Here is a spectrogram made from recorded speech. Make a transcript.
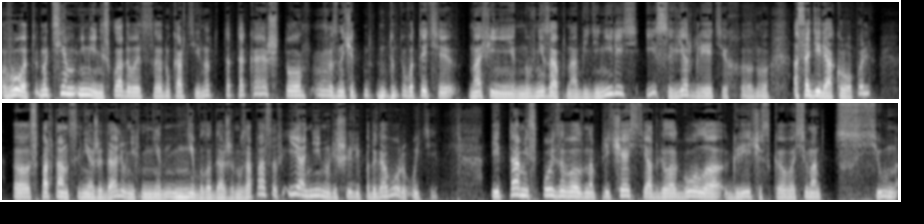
Вот, но тем не менее складывается, ну, картина такая, что, значит, вот эти на Афине, ну, внезапно объединились и свергли этих, ну, осадили Акрополь, э, спартанцы не ожидали, у них не, не было даже, ну, запасов, и они, ну, решили по договору уйти. И там использовано причастие от глагола греческого сюнан, сюн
